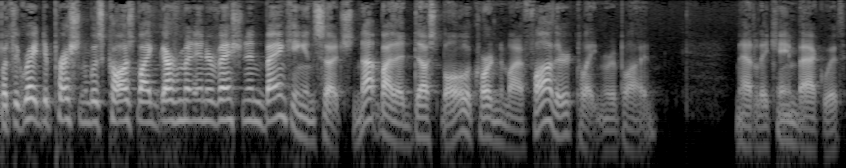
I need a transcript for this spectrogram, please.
But the Great Depression was caused by government intervention in banking and such, not by the Dust Bowl, according to my father, Clayton replied. Natalie came back with,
